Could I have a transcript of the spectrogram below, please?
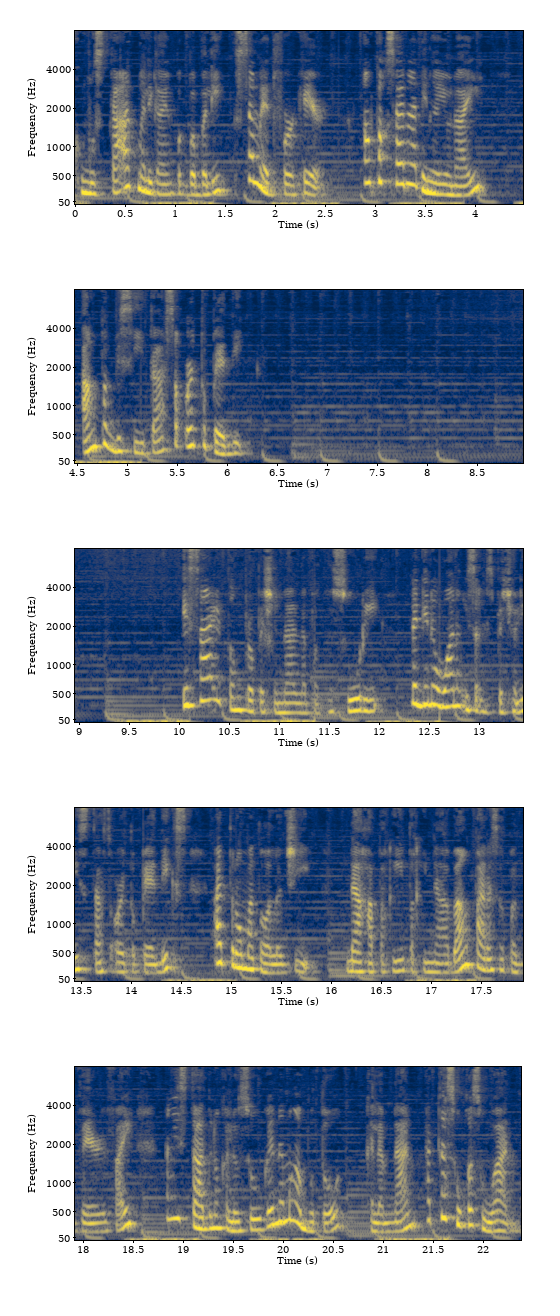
Kumusta at maligayang pagbabalik sa Med4Care. Ang paksa natin ngayon ay ang pagbisita sa orthopedic. Isa itong profesional na pagsusuri na ginawa ng isang espesyalista sa orthopedics at traumatology na kapakipakinabang para sa pag-verify ng estado ng kalusugan ng mga buto, kalamnan at kasukasuan.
